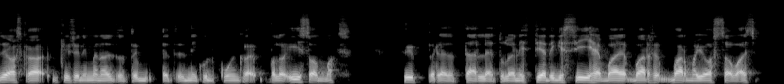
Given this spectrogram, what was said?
Jaska kysyi nimenomaan, että, että, että niin kuin kuinka paljon isommaksi hyppyreitä tälleen tulee, niin tietenkin siihen vai, var, varmaan jossain vaiheessa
